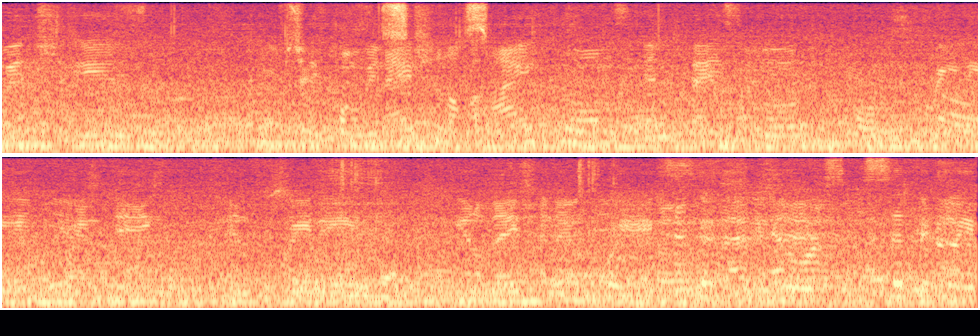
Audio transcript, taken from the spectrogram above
which is a combination of iTunes and Facebook for 3D printing and 3D innovation and creation. And we're specifically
